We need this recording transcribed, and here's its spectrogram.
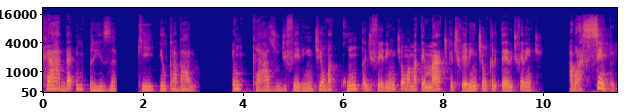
Cada empresa que eu trabalho é um caso diferente, é uma conta diferente, é uma matemática diferente, é um critério diferente. Agora, sempre,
